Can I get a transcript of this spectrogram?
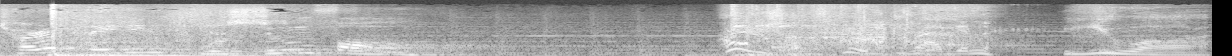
Turret plating will soon fall. Who's a good dragon? You are.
